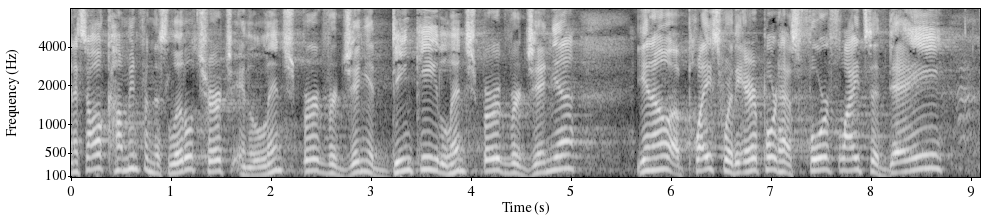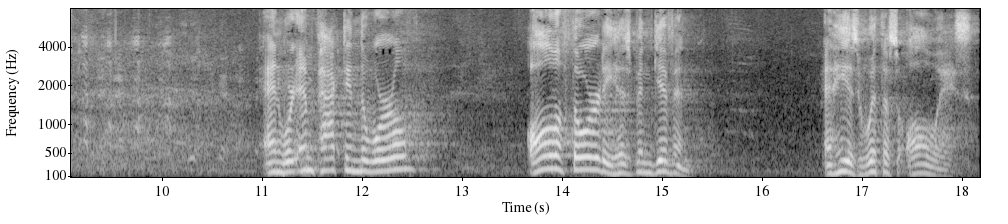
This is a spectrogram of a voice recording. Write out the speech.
And it's all coming from this little church in Lynchburg, Virginia, dinky Lynchburg, Virginia. You know, a place where the airport has four flights a day. and we're impacting the world. All authority has been given. And He is with us always.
